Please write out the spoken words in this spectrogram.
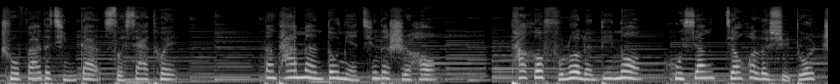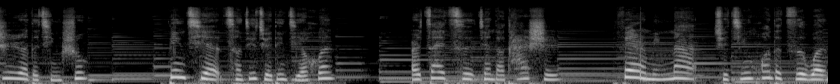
触发的情感所吓退。当他们都年轻的时候，他和弗洛伦蒂诺互相交换了许多炙热的情书，并且曾经决定结婚。而再次见到他时，费尔明娜却惊慌地自问：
